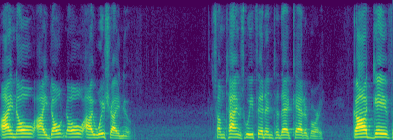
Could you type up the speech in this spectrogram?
I know, I don't know, I wish I knew. Sometimes we fit into that category. God gave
